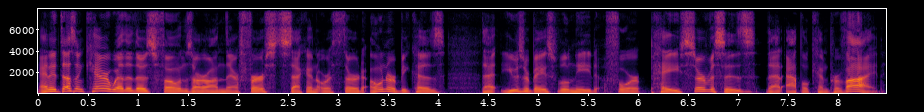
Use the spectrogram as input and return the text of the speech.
And it doesn't care whether those phones are on their first, second, or third owner because that user base will need for pay services that Apple can provide.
